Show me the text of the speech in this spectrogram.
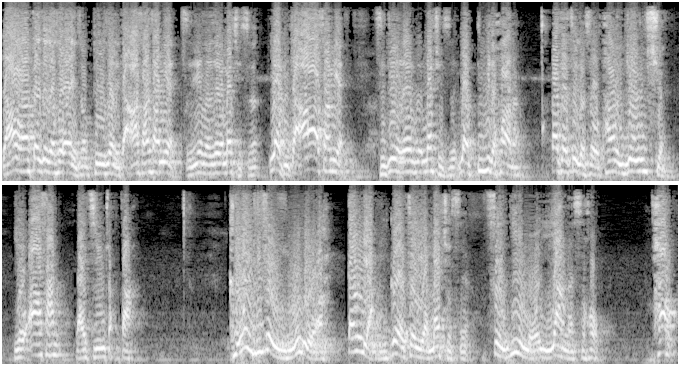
然后呢，在这个时候你说，比如说你在 R 三上面指定的这个 match 值要比在 R 二上面指定的那个 match 值要低的话呢，那在这个时候它会优选由 R 三来进行转发。可问题是，如果当两个这个 matrix 是一模一样的时候，它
